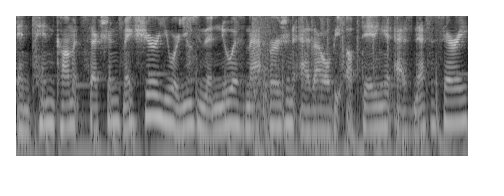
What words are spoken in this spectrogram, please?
and pinned comment section. Make sure you are using the newest map version as I will be updating it as necessary.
